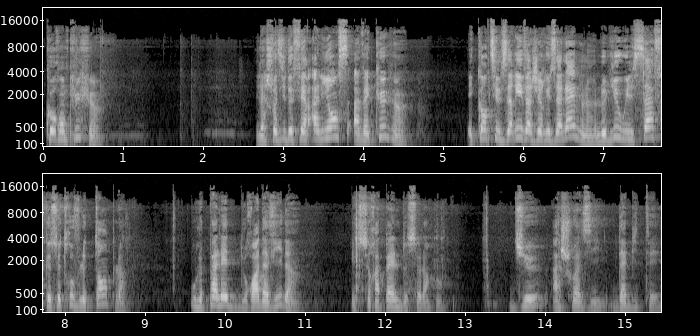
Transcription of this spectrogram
corrompu. Il a choisi de faire alliance avec eux. Et quand ils arrivent à Jérusalem, le lieu où ils savent que se trouve le temple ou le palais du roi David, il se rappelle de cela. Dieu a choisi d'habiter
